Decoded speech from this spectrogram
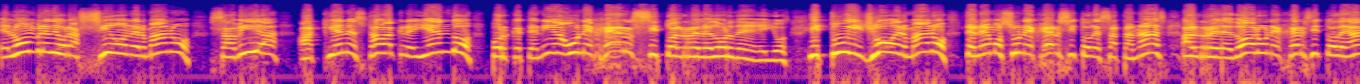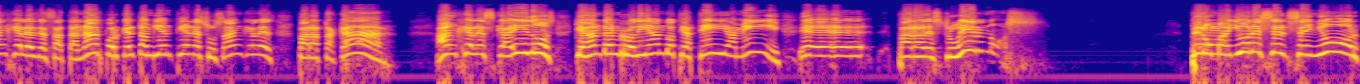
El hombre de oración, hermano, sabía a quién estaba creyendo porque tenía un ejército alrededor de ellos. Y tú y yo, hermano, tenemos un ejército de Satanás alrededor, un ejército de ángeles de Satanás porque él también tiene sus ángeles para atacar. Ángeles caídos que andan rodeándote a ti y a mí eh, eh, para destruirnos. Pero mayor es el Señor,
